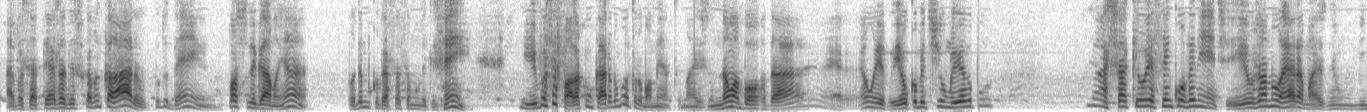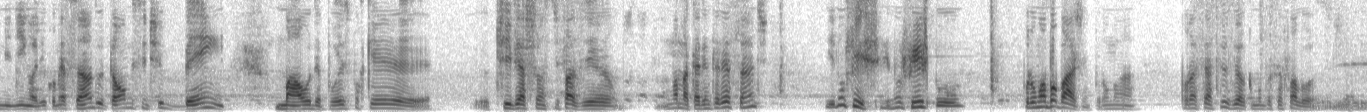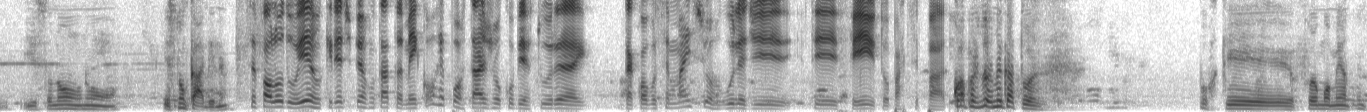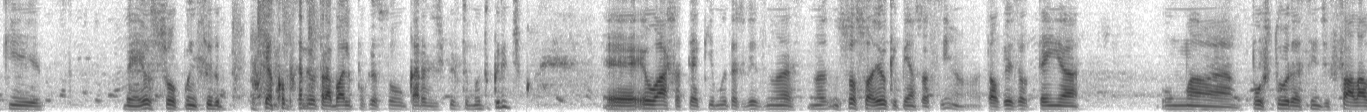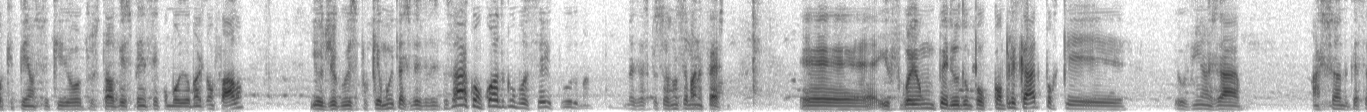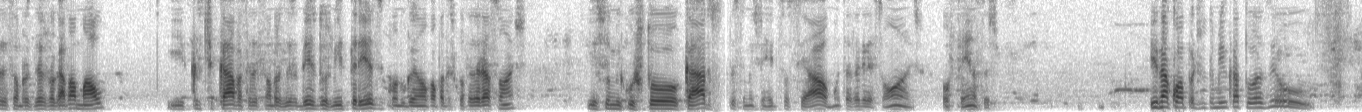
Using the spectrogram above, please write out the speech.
Aí você até já deixa o caminho claro, tudo bem, posso ligar amanhã? Podemos conversar semana que vem? E você fala com o cara num outro momento, mas não abordar é, é um erro. E eu cometi um erro por achar que eu ia ser inconveniente. E eu já não era mais um menininho ali começando, então me senti bem mal depois, porque eu tive a chance de fazer uma matéria interessante e não fiz. E não fiz por, por uma bobagem, por, uma, por um excesso de zelo, como você falou. E isso não, não, isso não cabe, né? Você falou do erro, queria te perguntar também, qual reportagem ou cobertura da qual você mais se orgulha de ter feito ou participado? Copa de 2014 porque foi um momento em que, bem, eu sou conhecido porque acompanha meu trabalho, porque eu sou um cara de espírito muito crítico. É, eu acho até que muitas vezes não, é, não sou só eu que penso assim, talvez eu tenha uma postura assim de falar o que penso que outros talvez pensem como eu, mas não falam. E eu digo isso porque muitas vezes as pessoas, ah, concordo com você e tudo, mas as pessoas não se manifestam. É, e foi um período um pouco complicado porque eu vinha já achando que a seleção brasileira jogava mal e criticava a seleção brasileira desde 2013, quando ganhou a Copa das Confederações. Isso me custou caro, especialmente em rede social, muitas agressões, ofensas. E na Copa de 2014 eu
